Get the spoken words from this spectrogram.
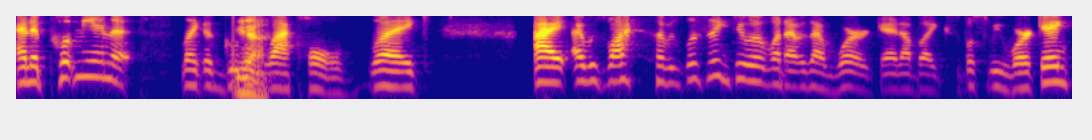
and it put me in a like a Google Yeah. black hole. Like I I was wa- I was listening to it when I was at work, and I'm like supposed to be working,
